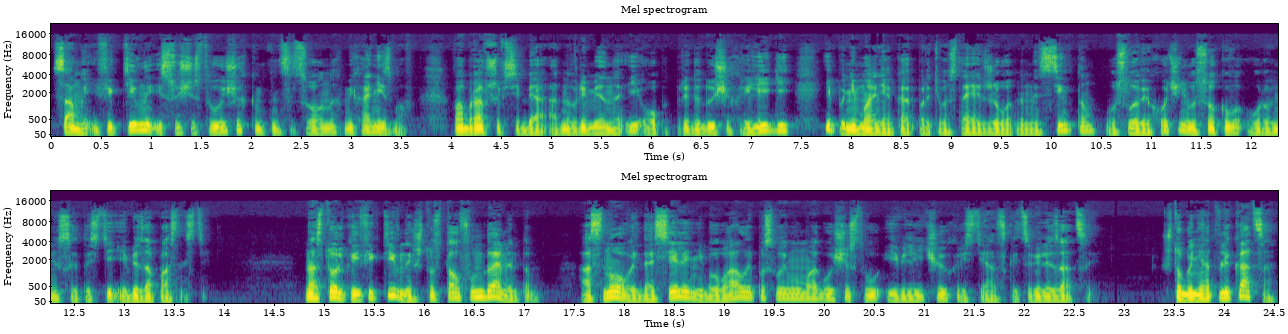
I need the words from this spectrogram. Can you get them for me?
самый эффективный из существующих компенсационных механизмов, вобравший в себя одновременно и опыт предыдущих религий, и понимание, как противостоять животным инстинктам в условиях очень высокого уровня сытости и безопасности. Настолько эффективный, что стал фундаментом, основой доселе небывалой по своему могуществу и величию христианской цивилизации. Чтобы не отвлекаться,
